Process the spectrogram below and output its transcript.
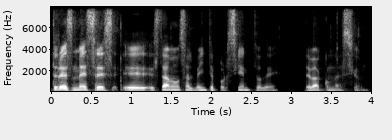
tres meses eh, estábamos al 20% de, vacunación.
